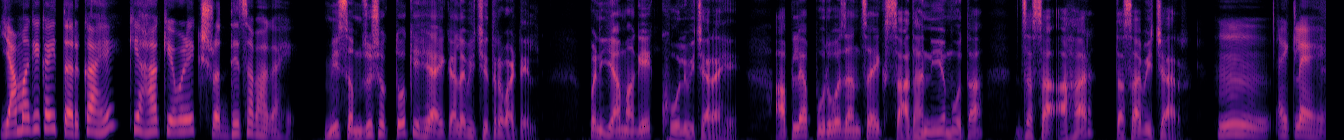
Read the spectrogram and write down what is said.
यामागे काही तर्क आहे की हा केवळ एक श्रद्धेचा भाग आहे? मी समजू शकतो की हे ऐकायला विचित्र वाटेल पण यामागे एक खोल विचार आहे. आपल्या पूर्वजांचा एक साधा नियम होता जसा आहार तसा विचार. हम्म ऐकलंय हे.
